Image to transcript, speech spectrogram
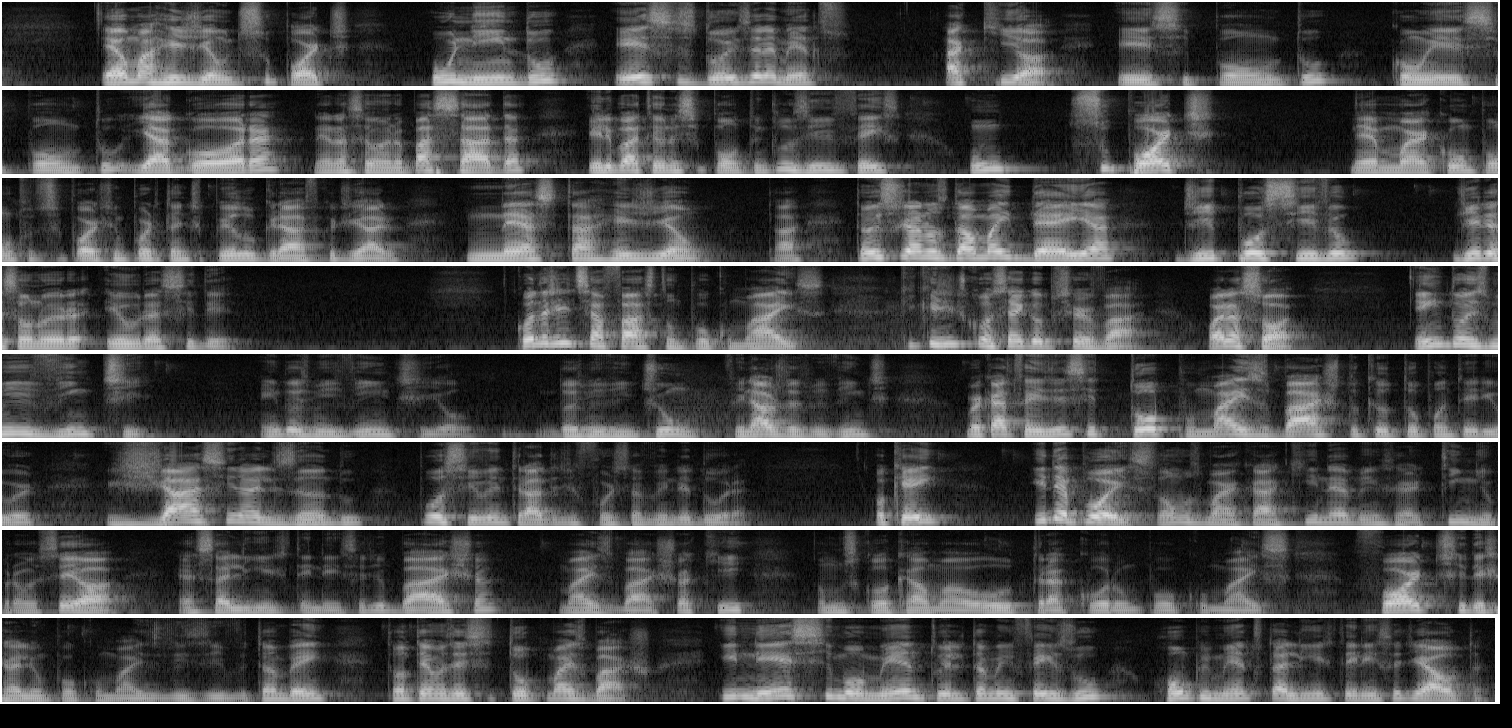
é uma região de suporte unindo esses dois elementos. Aqui, ó, esse ponto com esse ponto, e agora, né, na semana passada, ele bateu nesse ponto. Inclusive fez um suporte, né, marcou um ponto de suporte importante pelo gráfico diário nesta região. Tá? Então isso já nos dá uma ideia de possível direção no EURUSD. Quando a gente se afasta um pouco mais, o que, que a gente consegue observar? Olha só, em 2020, em 2020 ou 2021, final de 2020, o mercado fez esse topo mais baixo do que o topo anterior, já sinalizando possível entrada de força vendedora. Ok? E depois, vamos marcar aqui, né, bem certinho para você, ó, essa linha de tendência de baixa, mais baixo aqui. Vamos colocar uma outra cor um pouco mais forte, deixar ele um pouco mais visível também. Então temos esse topo mais baixo. E nesse momento ele também fez o rompimento da linha de tendência de alta.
